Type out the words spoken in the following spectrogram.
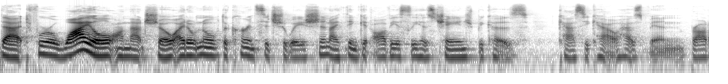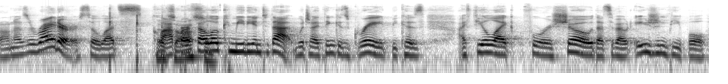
that for a while on that show, I don't know the current situation. I think it obviously has changed because Cassie Cao has been brought on as a writer. So let's clap our awesome. fellow comedian to that, which I think is great because I feel like for a show that's about Asian people,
